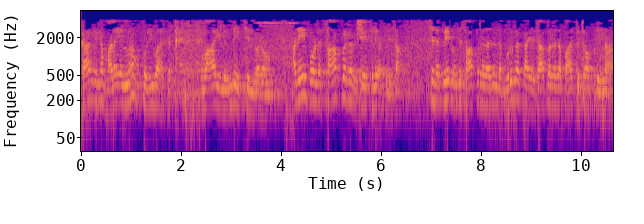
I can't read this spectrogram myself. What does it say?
காரணம் என்ன? மழையெல்லாம் பொழிவார்கள் வாயிலிருந்து எச்சில் வரும். அதே போல சாப்பிடுற விஷயத்துல அப்படித்தான். சில பேர் வந்து சாப்பிடுறதாவது இந்த முருங்கைக்காயை சாப்பிடுறத பார்த்துட்டோம் அப்படின்னா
